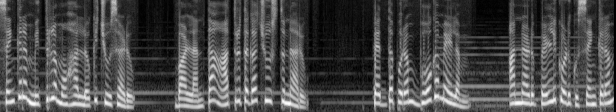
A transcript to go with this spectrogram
శంకరం మిత్రుల మొహాల్లోకి చూశాడు. వాళ్ళంతా ఆతృతగా చూస్తున్నారు. పెద్దపురం భోగమేళం అన్నాడు పెళ్ళికొడుకు శంకరం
